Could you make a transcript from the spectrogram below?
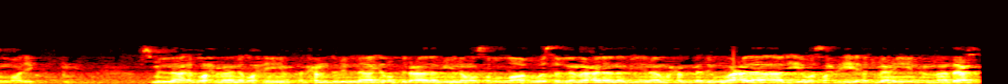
صلى الله عليكم بسم الله الرحمن الرحيم. الحمد لله رب العالمين وصلى الله وسلم على نبينا محمد وعلى آله وصحبه أجمعين. أما بعد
